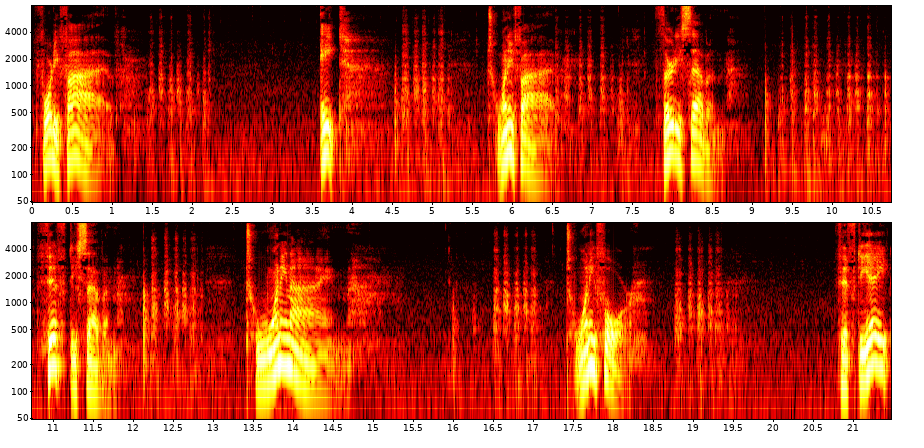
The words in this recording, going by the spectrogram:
45, 8, 25, 37, 57, 29, 24, 58,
